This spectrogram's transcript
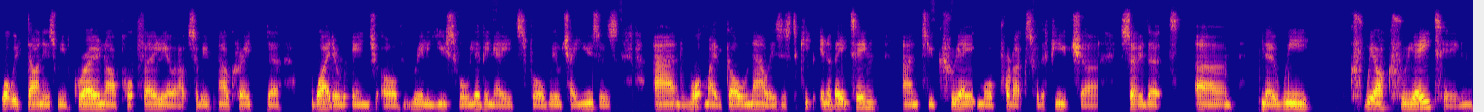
what we've done is we've grown our portfolio out so we've now created a wider range of really useful living aids for wheelchair users. And what my goal now is is to keep innovating and to create more products for the future so that um, you know we we are creating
